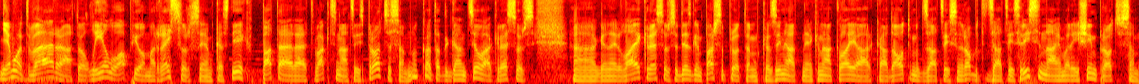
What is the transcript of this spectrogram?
ņemot vērā to lielo apjomu resursiem, kas tiek patērēti vakcinācijas procesam, nu, gan cilvēku resursi, gan arī laika resursi, ir diezgan pašsaprotami, ka zinātnieki nāk klajā ar kādu automatizācijas un robotizācijas risinājumu arī šim procesam.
